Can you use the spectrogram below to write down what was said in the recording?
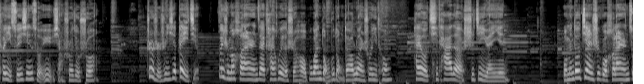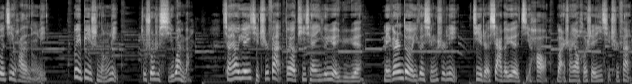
可以随心所欲，想说就说。这只是一些背景。为什么荷兰人在开会的时候，不管懂不懂都要乱说一通？还有其他的实际原因。我们都见识过荷兰人做计划的能力，未必是能力，就说是习惯吧。想要约一起吃饭，都要提前一个月预约。每个人都有一个行事历，记着下个月几号晚上要和谁一起吃饭。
